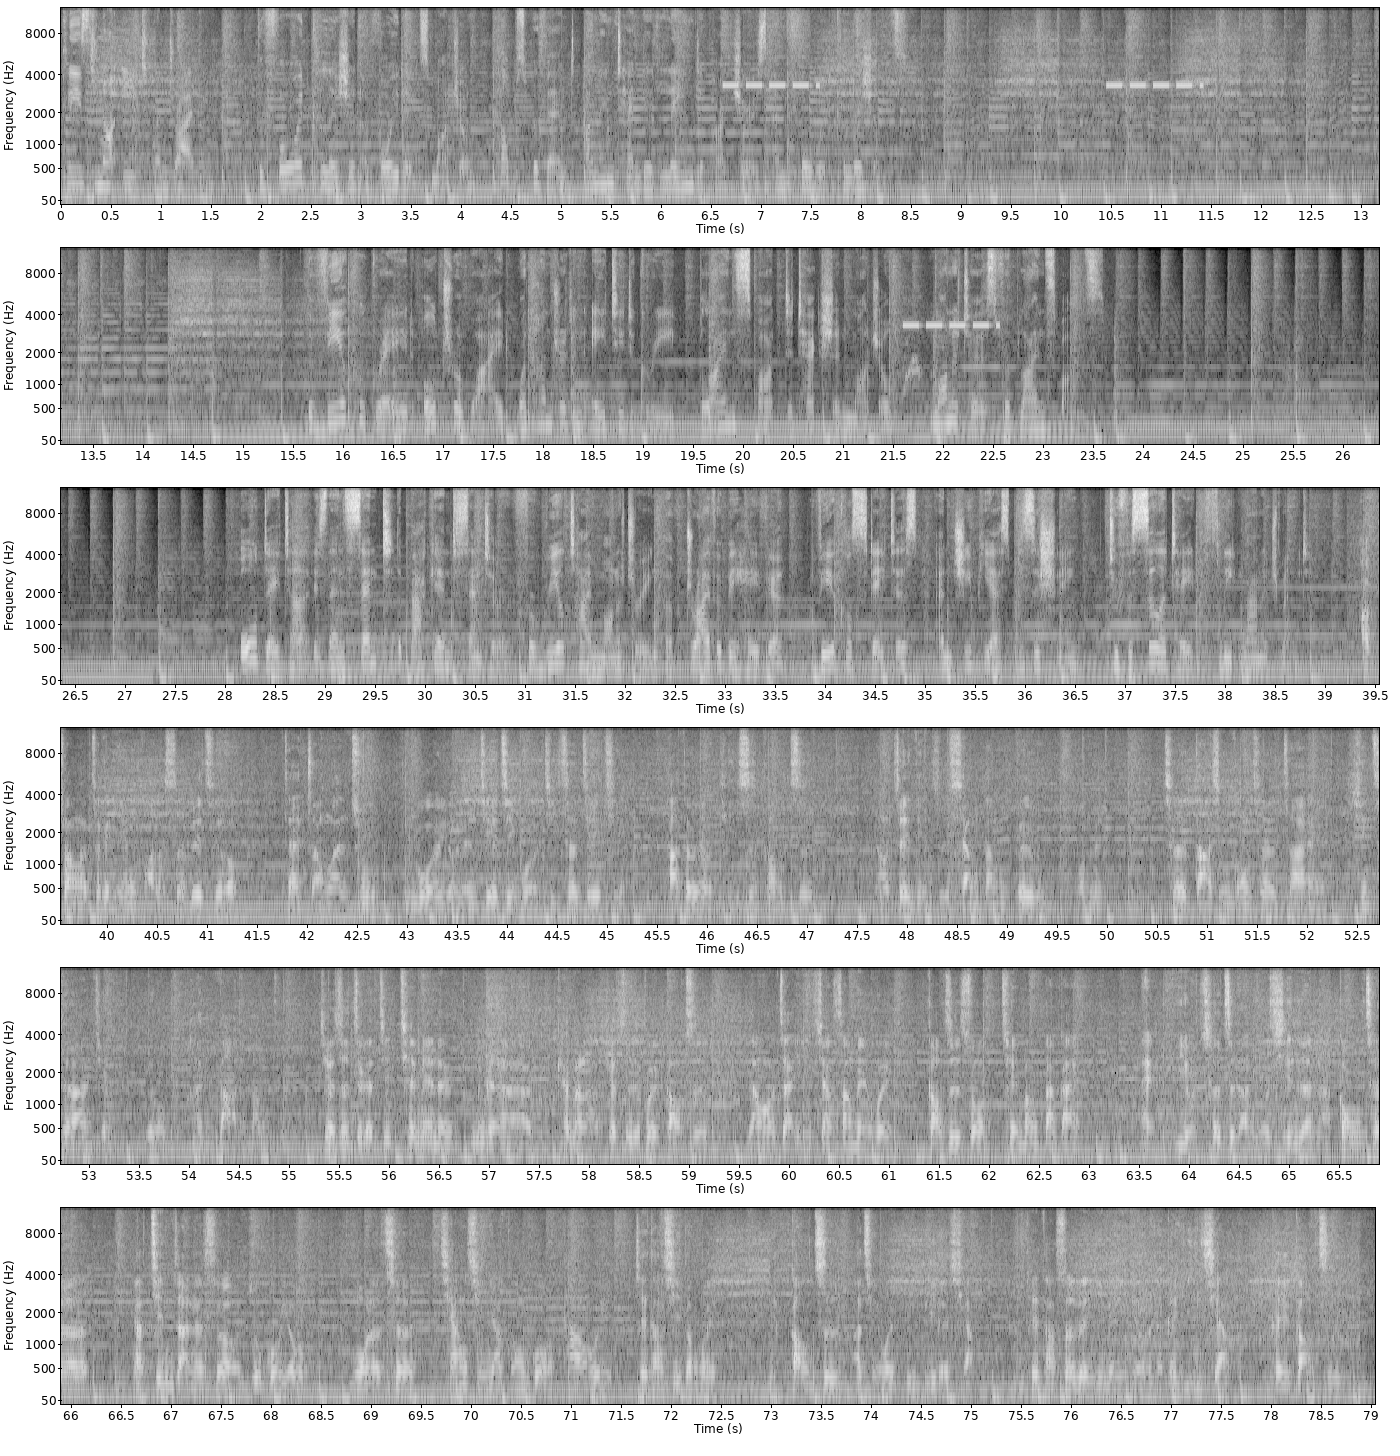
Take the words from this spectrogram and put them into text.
Please do not eat when driving. The forward collision avoidance module helps prevent unintended lane departures and forward collisions. The vehicle grade ultra wide 180 degree blind spot detection module monitors for blind spots. All data is then sent to the back-end center for real-time monitoring of driver behavior, vehicle status, and GPS positioning to facilitate fleet management. 它装了这个延滑的设备之后，在转弯处如果有人接近或机车接近， 它都有提示告知。然后这一点是相当对我们车大型公车在行车安全有很大的帮助。就是这个前前面的那个 camera 就是会告知，然后在影像上面会告知说前方大概哎有车子了，有行人了。公车要进站的时候，如果有摩托车强行要通过，它会这套系统会告知，而且会哔哔的响。这套设备里面也有那个影像可以告知。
